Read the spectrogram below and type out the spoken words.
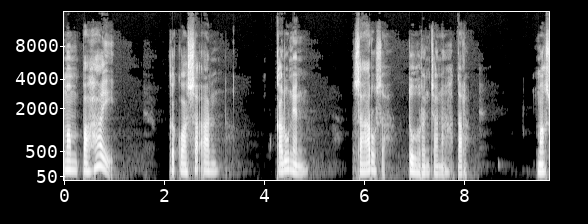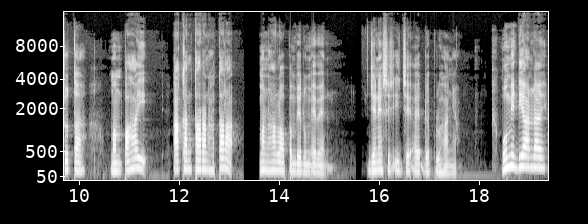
mempahai kekuasaan kalunen seharusnya tuh rencana hatala. Maksudnya mempahai akan taran hatala menhalau pembelum ewen. Genesis IJ ayat 20 hanya. Bumi dia andai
